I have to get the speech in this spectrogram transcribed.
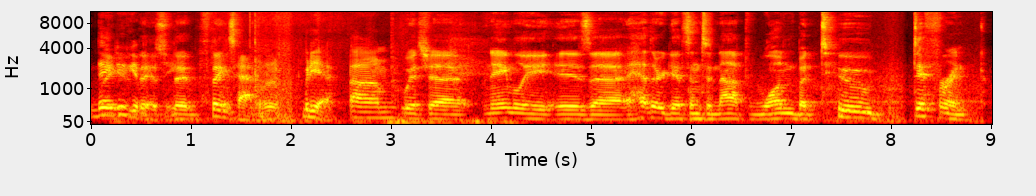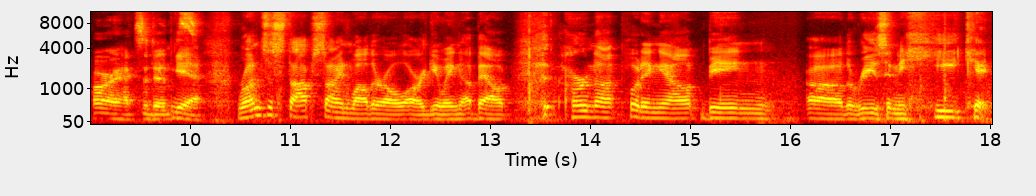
They Like, do get busy. The, things happen. But yeah, um Which, uh, namely, is uh, Heather gets into not one but two different car accidents. Yeah, runs a stop sign while they're all arguing about her not putting out being uh, the reason he can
